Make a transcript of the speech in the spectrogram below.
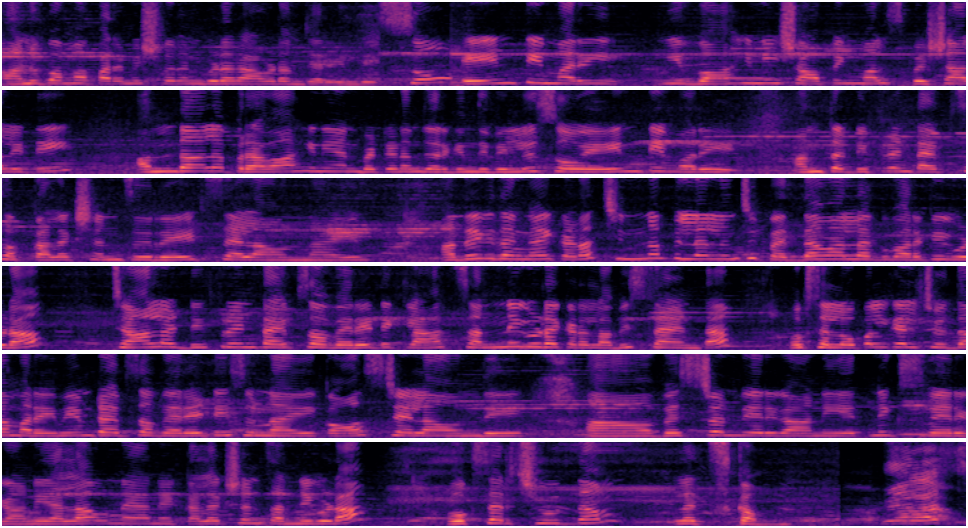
అనుపమ పరమేశ్వరన్ కూడా రావడం జరిగింది. సో ఏంటి మరి ఈ వాహిని షాపింగ్ మాల్ స్పెషాలిటీ? అందాల ప్రవాహిని అని పెట్టడం జరిగింది వీళ్ళు. సో ఏంటి మరి అంత different types of collections rates ఎలా ఉన్నాయి? అదేవిధంగా ఇక్కడ చిన్న పిల్లల నుంచి పెద్దవాళ్ళ వరకు కూడా చాలా different types of variety clothes అన్నీ కూడా ఇక్కడ లభిస్తాయంట. ఒకసారి లోపలికి వెళ్ళి చూద్దాం. మరి ఏమేమి టైప్స్ ఆఫ్ వెరైటీస్ ఉన్నాయి? కాస్ట్ ఎలా ఉంది? వెస్ట్రన్ వేర్ కానీ ఎథ్నిక్స్ వేర్ కానీ ఎలా ఉన్నాయనే కలెక్షన్స్ అన్నీ కూడా ఒకసారి చూద్దాం. Let's come first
